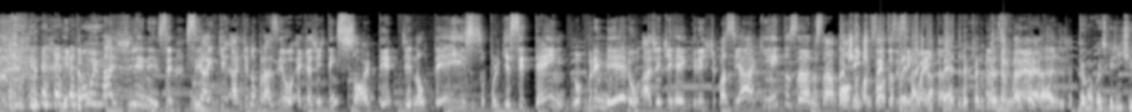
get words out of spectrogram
então imagine, se, se aqui, aqui no Brasil é que a gente tem sorte de não ter isso, porque se tem, no primeiro a gente regride tipo assim, ah, 500 anos, tá? A gente volta pra idade da 250. pedra aqui no Brasil. É verdade. Tem uma coisa que a gente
